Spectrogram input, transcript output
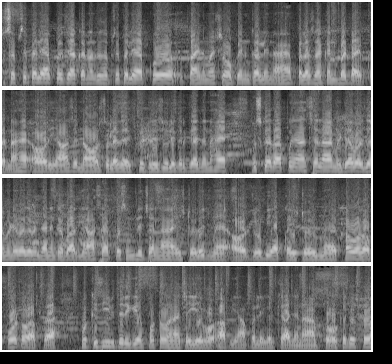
तो सबसे पहले आपको क्या करना था? सबसे पहले आपको काइन मास्टर ओपन कर लेना है, प्लस आइकन पर टाइप करना है और यहाँ से नौ और सोलह का स्पीड रेशियो लेकर के आ जाना है। उसके बाद आपको यहाँ से चलना है मीडिया वर्जन। मीडिया वर्जन में जाने के बाद यहाँ से आपको सिंपली चलना है स्टोरेज में और जो भी आपका स्टोरेज में रखा होगा फ़ोटो आपका, वो किसी भी तरीके का फ़ोटो होना चाहिए, वो आप यहाँ पर लेकर के आ जाना है आपको। ओके दोस्तों,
